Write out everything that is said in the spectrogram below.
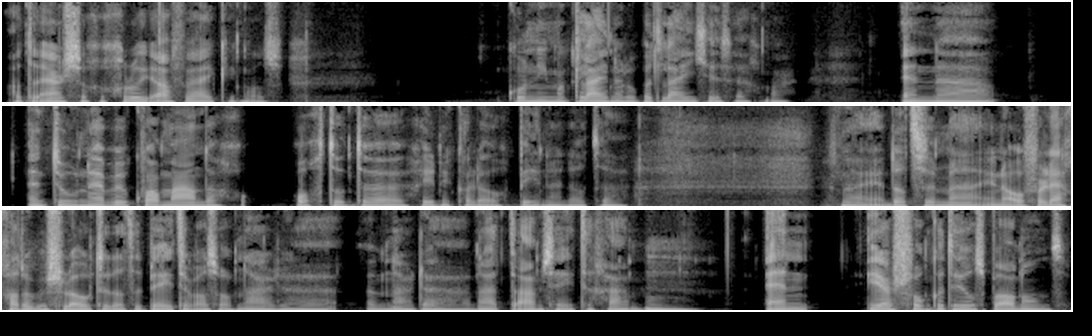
had een ernstige groeiafwijking. Was, kon niet meer kleiner op het lijntje, zeg maar. En, en toen hebben, kwam maandagochtend de gynaecoloog binnen. Dat, nou ja, dat ze me in overleg hadden besloten dat het beter was om naar, de, naar, de, naar het AMC te gaan. Mm. En eerst vond ik het heel spannend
